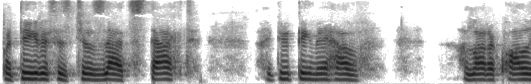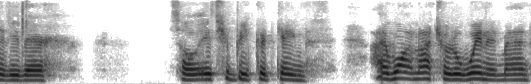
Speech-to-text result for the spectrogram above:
but Tigres is just that stacked. I do think they have a lot of quality there, so it should be good games. I want Nacho to win it, man.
